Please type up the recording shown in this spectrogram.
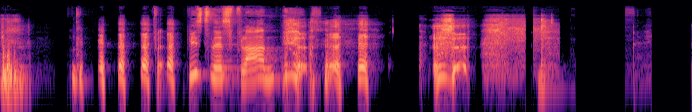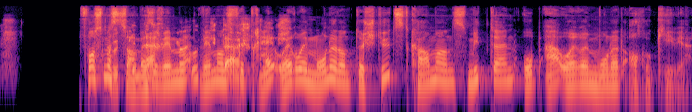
Businessplan. Fassen wir es zusammen. Also wenn man, wenn man uns für 3 Euro im Monat unterstützt, kann man uns mitteilen, ob 1 Euro im Monat auch okay wäre.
